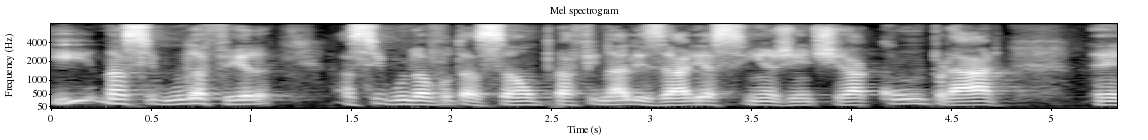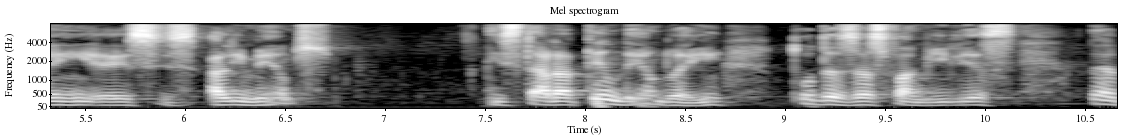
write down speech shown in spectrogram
e na segunda-feira a segunda votação para finalizar e assim a gente já comprar né, esses alimentos e estar atendendo aí todas as famílias né,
